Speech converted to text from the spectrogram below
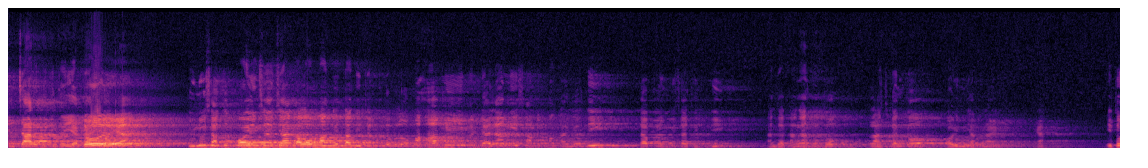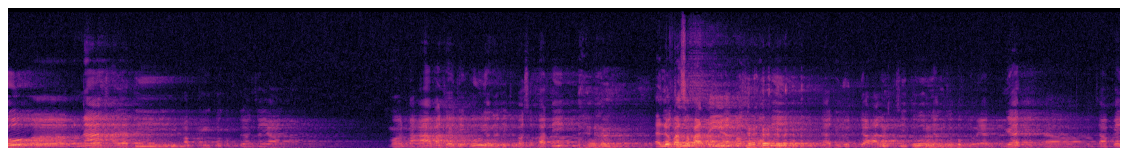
gencar begitu ya kak. Betul ya. Dulu satu poin saja kalau memang kita tidak betul-betul memahami, mendalami sampai menghayati, kita belum bisa diberi tanda tangan untuk melanjutkan ke poin yang lain. Ya. Itu eh, pernah saya di waktu itu kebetulan saya mohon maaf ada adikku yang ada di Pasopati. Halo Pak Sopati. Ya, Pak Sopati. Saya dulu juga alumni di situ yang cukup lumayan berat eh, mencapai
